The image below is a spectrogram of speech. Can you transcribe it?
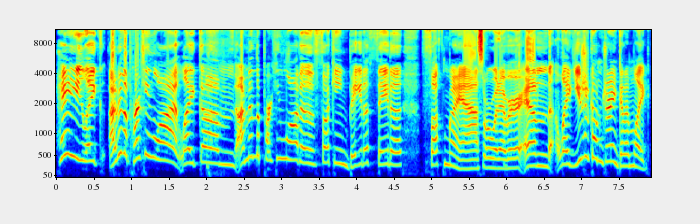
hey, like, I'm in the parking lot. Like, um, I'm in the parking lot of fucking Beta Theta, fuck my ass or whatever. And like, you should come drink. And I'm like,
